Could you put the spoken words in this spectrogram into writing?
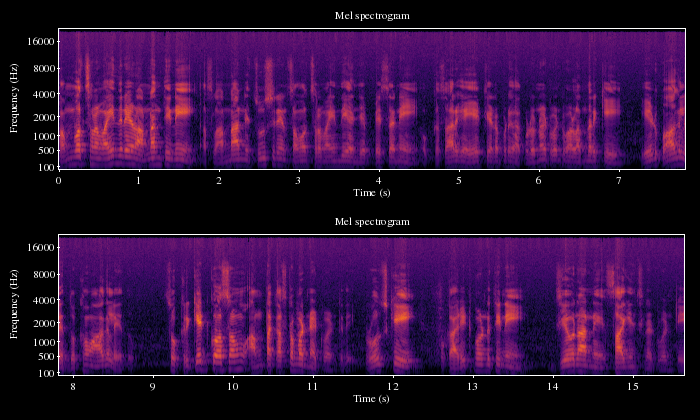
సంవత్సరం అయింది నేను అన్నం తిని అసలు అన్నాన్ని చూసి నేను సంవత్సరం అయింది అని చెప్పేసి అని ఒక్కసారిగా ఏడ్చేటప్పటికి అక్కడ ఉన్నటువంటి వాళ్ళందరికీ ఏడుపు ఆగలేదు దుఃఖం ఆగలేదు. సో క్రికెట్ కోసం అంత కష్టపడినటువంటిది. రోజుకి ఒక అరటిపండు తిని జీవనాన్ని సాగించినటువంటి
